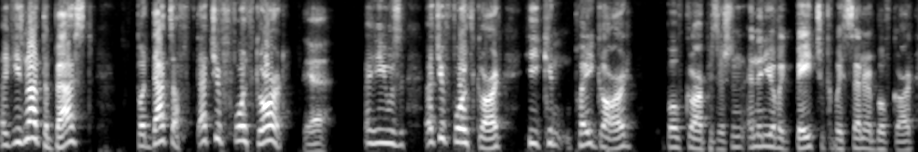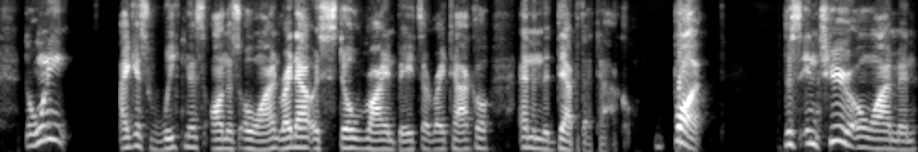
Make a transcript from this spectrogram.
Like he's not the best, but that's a that's your fourth guard. Yeah. He was that's your fourth guard. He can play guard, both guard positions, and then you have like Bates who can play center and both guard. The only I guess weakness on this O line right now is still Ryan Bates at right tackle, and then the depth at tackle. But this interior O lineman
